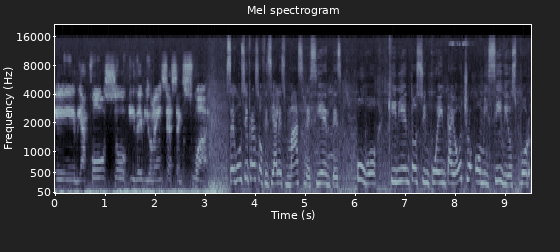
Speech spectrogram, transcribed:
eh, de acoso y de violencia sexual. Según cifras oficiales más recientes, hubo 558 homicidios por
